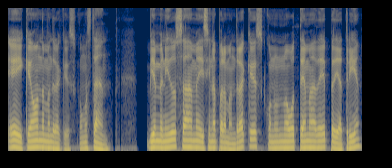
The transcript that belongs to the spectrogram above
Hey, ¿qué onda, mandrakes? ¿Cómo están? Bienvenidos a Medicina para Mandrakes con un nuevo tema de pediatría.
